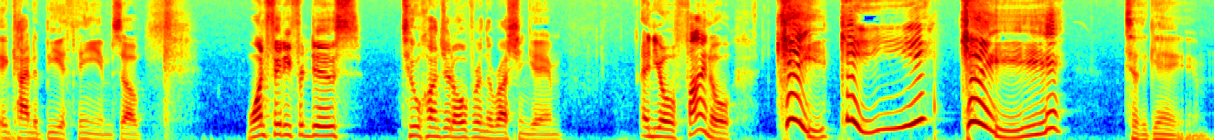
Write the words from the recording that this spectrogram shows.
and kind of be a theme. So 150 for Deuce, 200 over in the rushing game. And your final key, Key. key to the game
